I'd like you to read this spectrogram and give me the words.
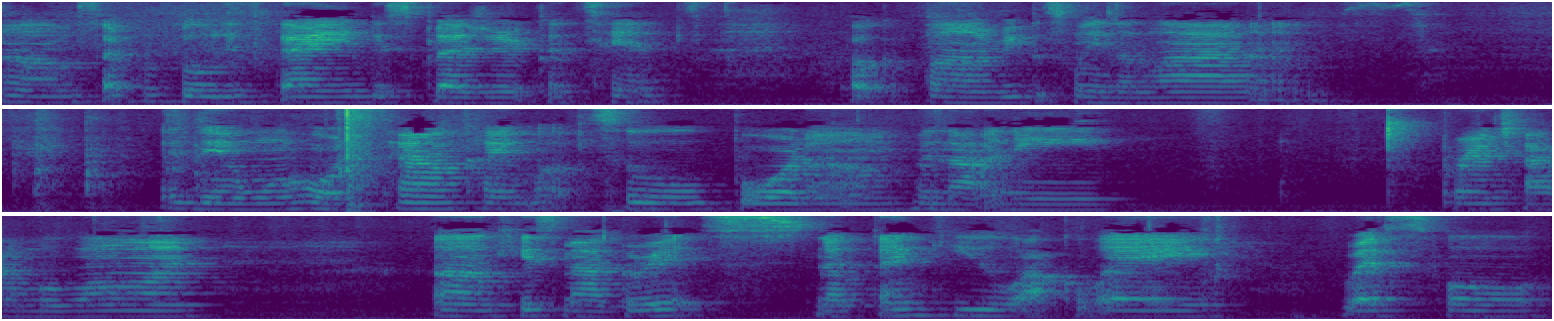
Um, separate food is displeasure, contempt, poker fun, read between the lines. And then one horse town came up too, boredom, monotony, branch out and move on. Um, kiss my grits, no thank you, walk away, restful,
